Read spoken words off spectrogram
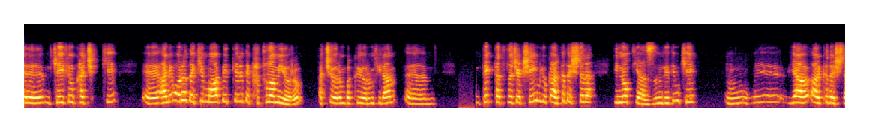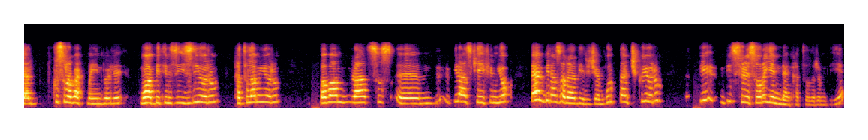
e, keyfim kaçık ki e, hani oradaki muhabbetlere de katılamıyorum. Açıyorum, bakıyorum filan. E, pek katılacak şeyim yok. Arkadaşlara bir not yazdım. Dedim ki "Hmm, e, ya arkadaşlar kusura bakmayın böyle muhabbetinizi izliyorum, katılamıyorum. Babam rahatsız, e, biraz keyfim yok. Ben biraz ara vereceğim. Gruptan çıkıyorum. Bir, bir süre sonra yeniden katılırım diye.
